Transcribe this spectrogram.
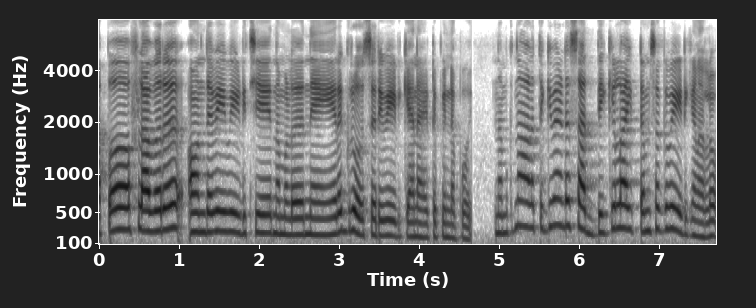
അപ്പോൾ ഫ്ലവർ ഓൺ ദ വേ മേടിച്ച് നമ്മൾ നേരെ ഗ്രോസറി മേടിക്കാനായിട്ട് പിന്നെ പോയി. നമുക്ക് നാളത്തേക്ക് വേണ്ട സദ്യക്കുള്ള ഐറ്റംസ് ഒക്കെ മേടിക്കണമല്ലോ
